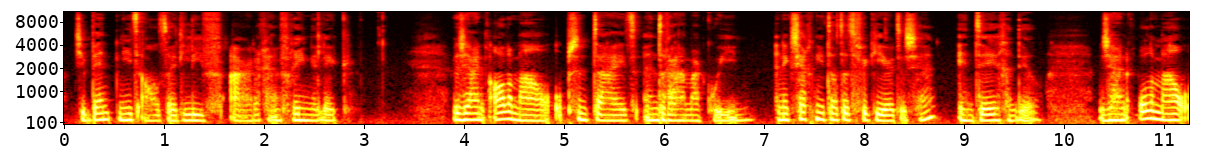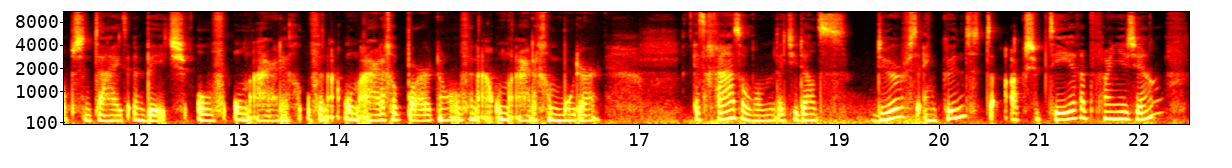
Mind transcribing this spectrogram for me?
Want je bent niet altijd lief, aardig en vriendelijk. We zijn allemaal op zijn tijd een drama queen. En ik zeg niet dat het verkeerd is, hè? Integendeel. We zijn allemaal op zijn tijd een bitch of onaardig of een onaardige partner of een onaardige moeder. Het gaat erom dat je dat durft en kunt te accepteren van jezelf.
